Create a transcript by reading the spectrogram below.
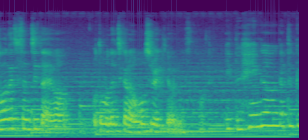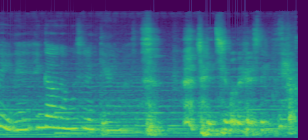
川口さん自体はお友達から面白いって言われますか？えっと変顔が得意で変顔が面白いって言われます。じゃあ一応お願いしていいですか？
